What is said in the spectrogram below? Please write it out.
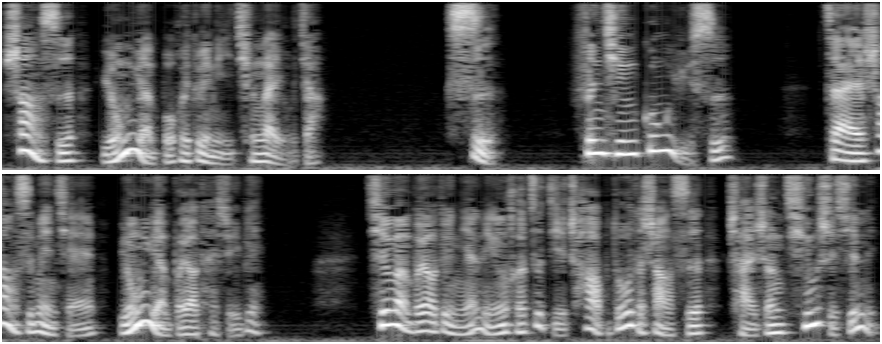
上司永远不会对你青睐有加。四，分清公与私，在上司面前永远不要太随便。千万不要对年龄和自己差不多的上司产生轻视心理，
